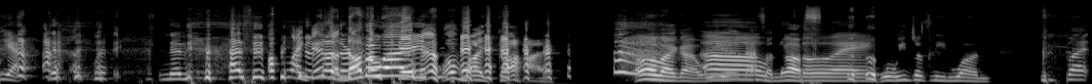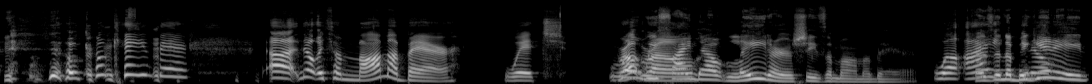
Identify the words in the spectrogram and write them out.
yeah. no, there hasn't I'm been like, there's another, another, one. Oh my god. Oh my god. We, uh, Oh, that's enough. we just need one. but no cocaine bear. Uh, no, it's a mama bear, which Well, we find out later she's a mama bear. Well, I in the you know, beginning,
